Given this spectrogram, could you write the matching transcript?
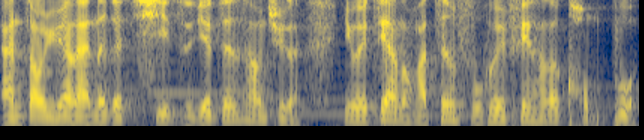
按照原来那个七直接增上去的，因为这样的话增幅会非常的恐怖。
